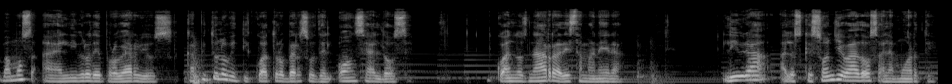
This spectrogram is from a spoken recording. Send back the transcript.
vamos al libro de Proverbios, capítulo 24, versos del 11 al 12, el cual nos narra de esta manera. Libra a los que son llevados a la muerte,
